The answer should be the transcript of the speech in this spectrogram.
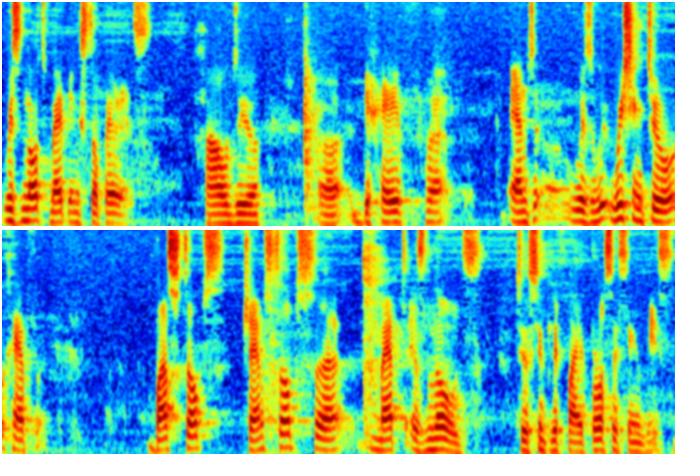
with not mapping stop areas. How do you behave and with wishing to have bus stops, tram stops uh, mapped as nodes to simplify processing this.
